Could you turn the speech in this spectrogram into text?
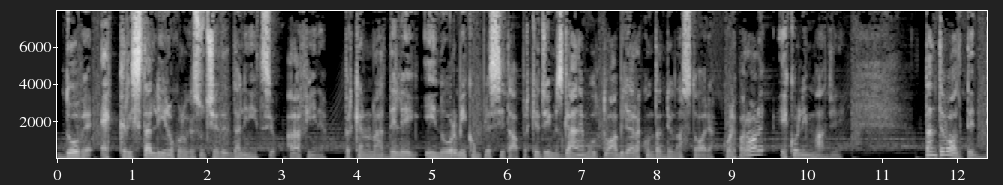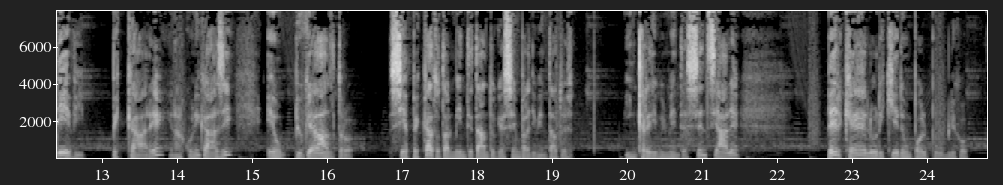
dove è cristallino quello che succede dall'inizio alla fine perché non ha delle enormi complessità perché James Gunn è molto abile a raccontare una storia con le parole e con le immagini. Tante volte devi peccare in alcuni casi e più che altro si è peccato talmente tanto che sembra diventato incredibilmente essenziale perché lo richiede un po' il pubblico.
